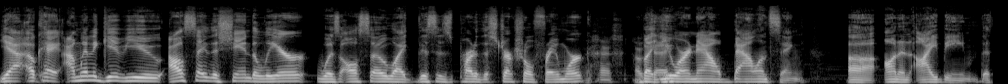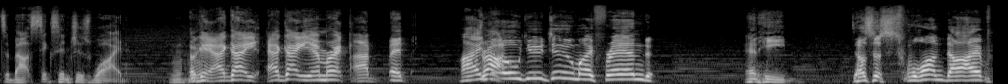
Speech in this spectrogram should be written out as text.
yeah, okay. I'm going to give you I'll say the chandelier was also like this is part of the structural framework, but you are now balancing uh on an I beam that's about 6 inches wide. Okay, I got you, I got you, Emerich. I, I Drop. know you do, my friend. And he does a swan dive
